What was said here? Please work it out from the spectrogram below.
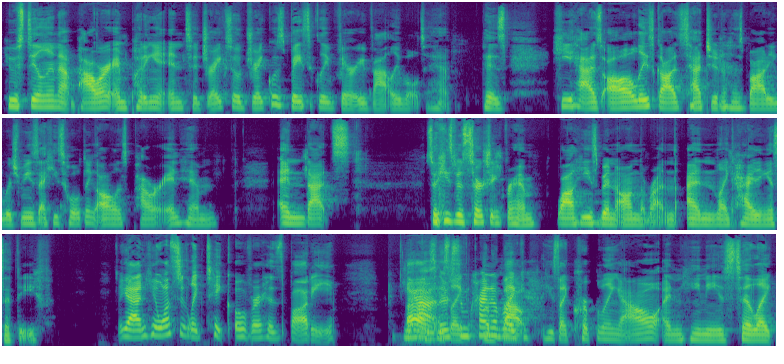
he was stealing that power and putting it into Drake. So Drake was basically very valuable to him because he has all these gods tattooed on his body, which means that he's holding all his power in him, and that's so he's been searching for him while he's been on the run and like hiding as a thief. Yeah, and he wants to like take over his body. Oh, yeah, Because there's he's, some like, kind of like he's like crippling out and he needs to like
